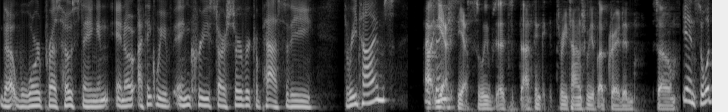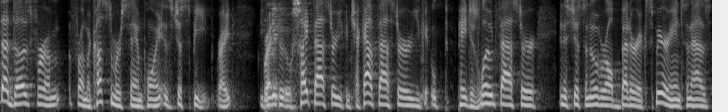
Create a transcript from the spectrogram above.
the WordPress hosting and and I think we've increased our server capacity three times. Uh, yes, yes, we've it's I think three times we've upgraded. So Yeah, and so what that does from from a customer standpoint is just speed, right? You can Right. get through the site faster, you can check out faster, you can pages load faster, and it's just an overall better experience. And as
